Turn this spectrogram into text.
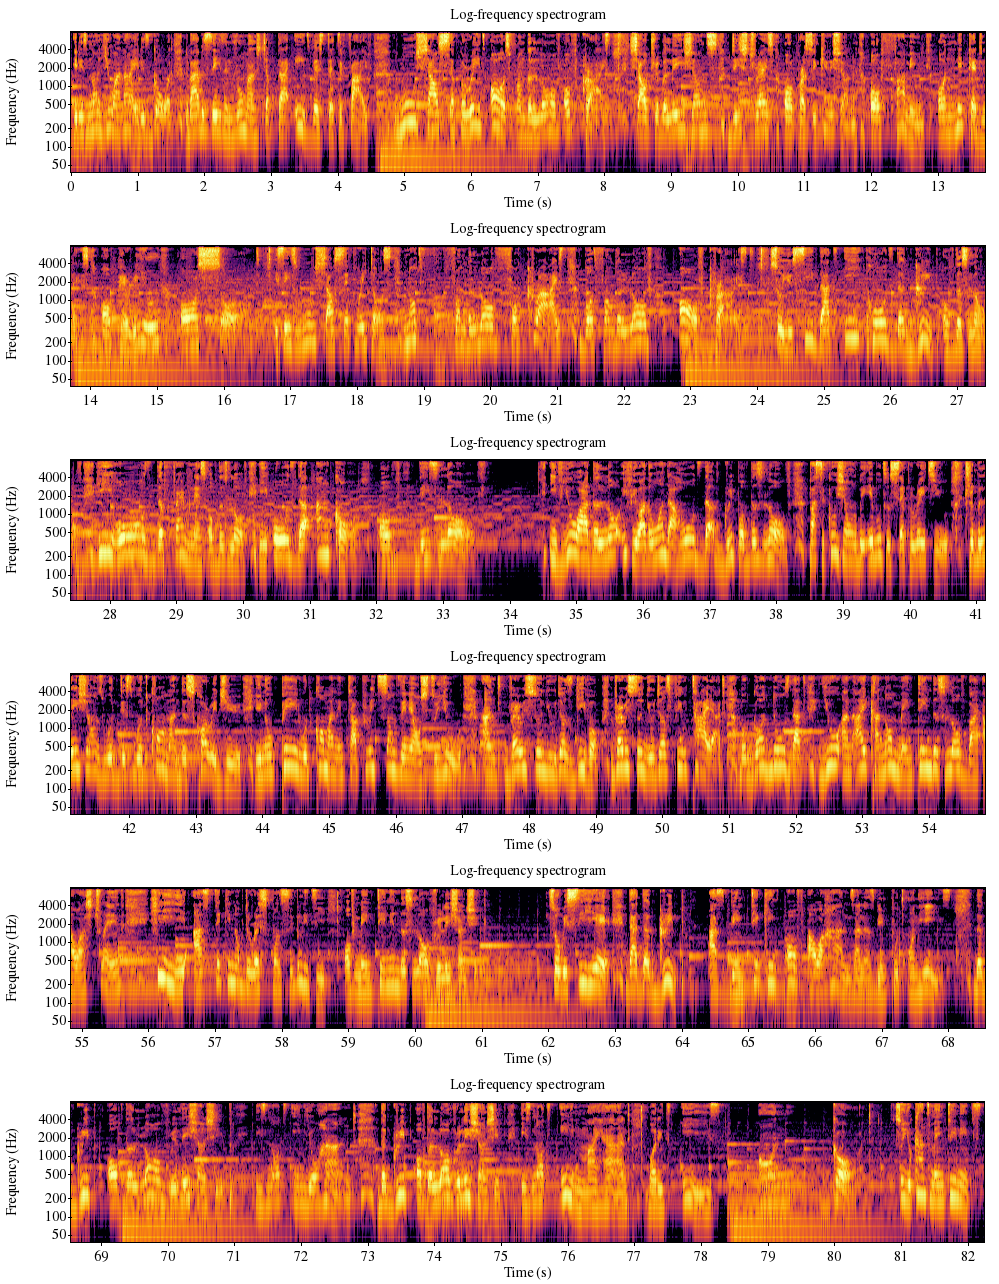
It is not you and I, it is God. The Bible says in Romans chapter 8, verse 35 Who shall separate us from the love of Christ? Shall tribulations, distress, or persecution, or famine, or nakedness, or peril, or sword? It says, Who shall separate us? Not from the love for Christ, but from the love of Christ. So you see that He holds the grip of this love, He holds the firmness of this love, He holds the anchor of this love. If you are the law if you are the one that holds the grip of this love persecution will be able to separate you. Tribulations would would come and discourage you. You know pain would come and interpret something else to you. And very soon you just give up. Very soon you just feel tired. But god knows that you and i cannot maintain this love by our strength. He has taken up the responsibility of maintaining this love relationship. So we see here that the grip has been taken off our hands and has been put on His. The grip of the love relationship is not in your hand. The grip of the love relationship is not in my hand, but it is on God. So you can't maintain it.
